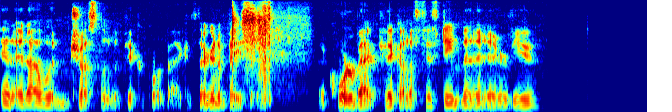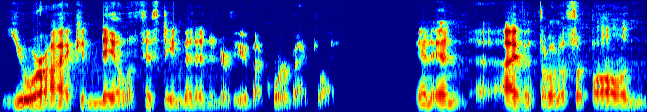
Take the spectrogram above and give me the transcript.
and and I wouldn't trust them to pick a quarterback if they're going to base it, a quarterback pick on a 15 minute interview. You or I could nail a 15 minute interview about quarterback play, and and uh, I haven't thrown a football in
